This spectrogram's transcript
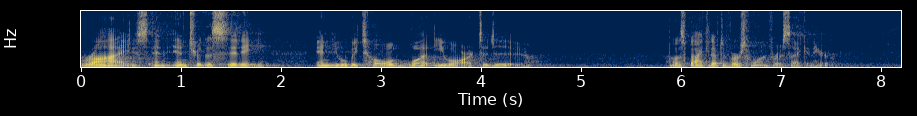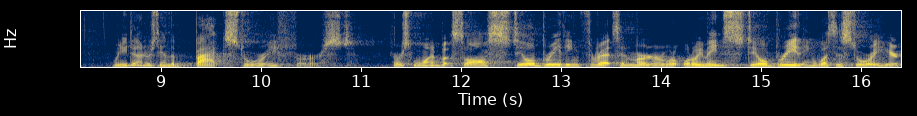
rise and enter the city, and you will be told what you are to do. Now let's back it up to verse 1 for a second here. We need to understand the backstory first. Verse 1 But Saul still breathing threats and murder. What, what, do we mean, still breathing? What's his story here?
